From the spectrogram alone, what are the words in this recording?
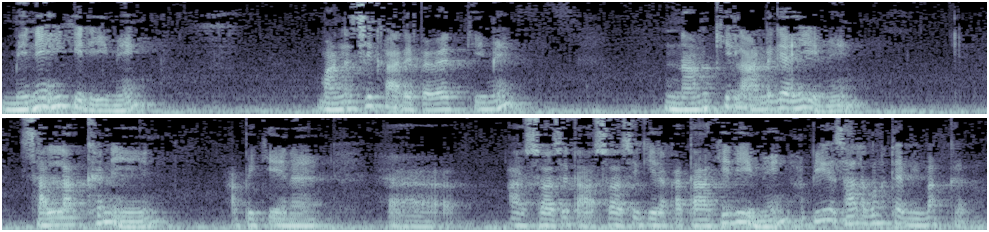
මෙනෙහි කිරීමෙන් මානසිකාරය පැවැත්වීමෙන් නම් කියලා අඬ ගැහිීමෙන් සලක්ෂණේ අපි කියන ආස්වාසයට ආස්වාසි කියලා කතා කිරීමෙන් අපි ඒ සලකුණු තැබීමක් කරනවා.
